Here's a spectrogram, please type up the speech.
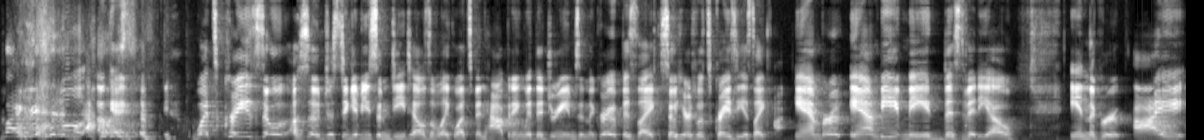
like, well, okay. what's crazy? So, uh, so just to give you some details of like what's been happening with the dreams in the group is like, so here's what's crazy is like Amber, Ambi made this video in the group. I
